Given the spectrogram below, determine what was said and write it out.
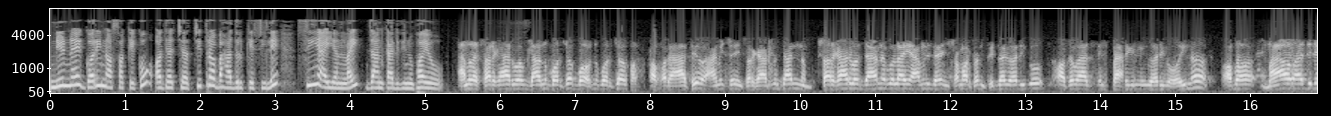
निर्णय गरि नसकेको अध्यक्ष चित्र बहादुर केसीले सीआईएनलाई जानकारी दिनुभयो। हामीलाई सरकारमा जानुपर्छ बस्नुपर्छ अफर आएको थियो हामी चाहिँ सरकारमा जान्नौँ। सरकारमा जानको लागि हामीले चाहिँ समर्थन फिर्ता गरेको अथवा बार्गेनिङ गरेको होइन। अब माओवादी र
